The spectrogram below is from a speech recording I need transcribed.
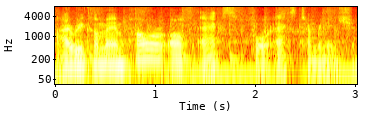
I recommend Power of X for Extermination.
